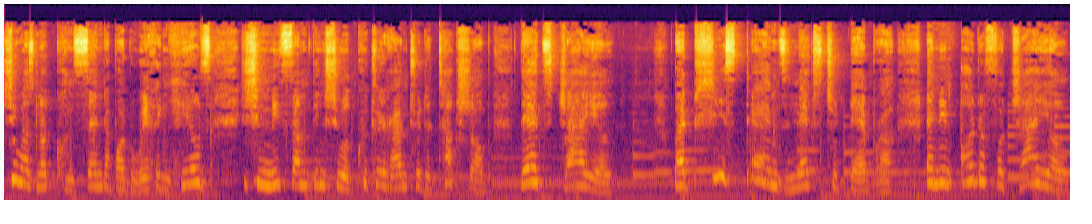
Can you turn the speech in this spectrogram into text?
She was not concerned about wearing heels. She needs something, she will quickly run to the tuck shop. That's Jael. But she stands next to Deborah. And in order for Jael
